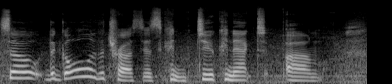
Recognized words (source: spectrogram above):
So, the goal of the trust is con- to connect um, あ。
